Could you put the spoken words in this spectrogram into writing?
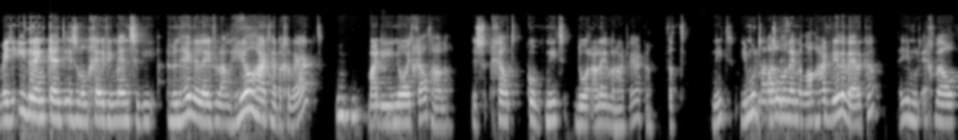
Weet je, iedereen kent in zijn omgeving mensen die hun hele leven lang heel hard hebben gewerkt, Mhm. maar die nooit geld hadden. Dus geld komt niet door alleen maar hard werken. Dat niet. Je moet als ondernemer wel hard willen werken. En je moet echt wel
